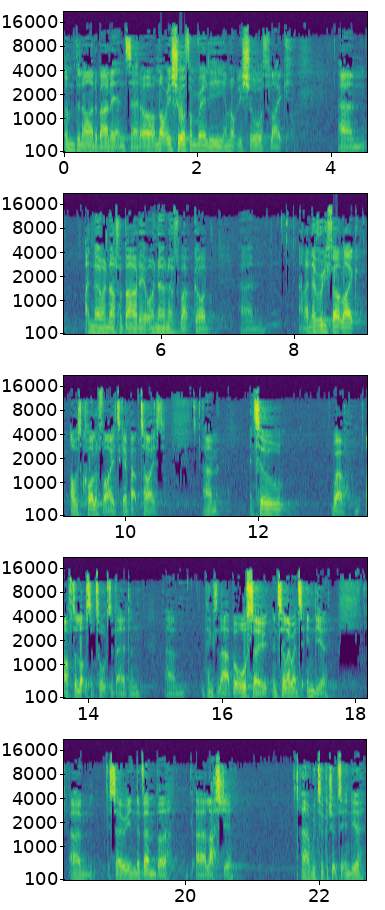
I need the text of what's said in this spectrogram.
ummed and ahed about it and said, "Oh, I'm not really sure if I'm ready. I'm not really sure if like um, I know enough about it or I know enough about God." Um, and I never really felt like I was qualified to get baptized um, until, well, after lots of talks with Ed and um, things like that, but also until I went to India. Um, so in November uh, last year, uh, we took a trip to India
